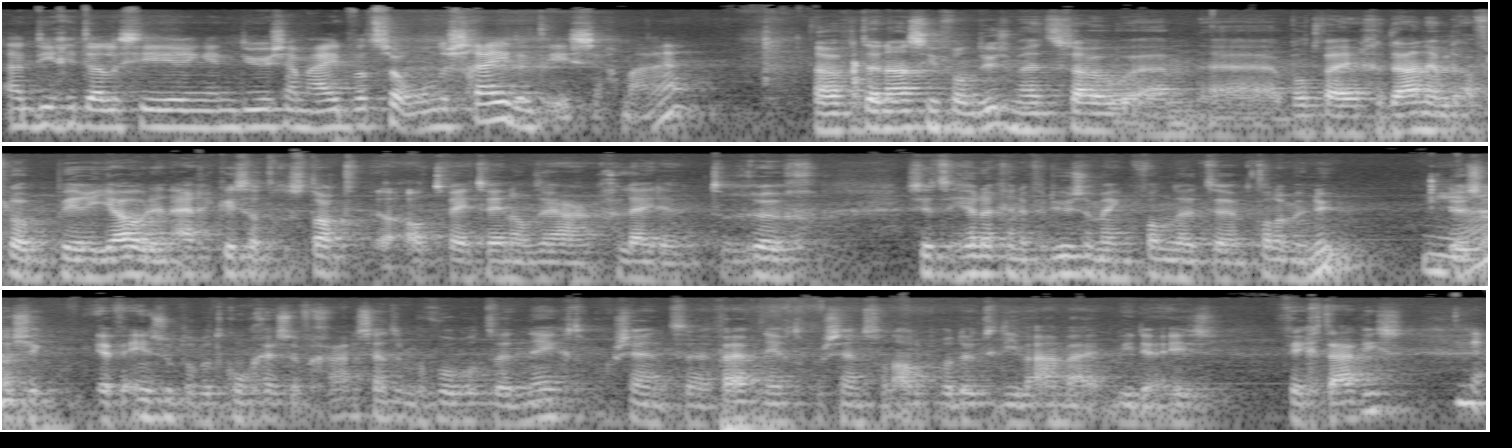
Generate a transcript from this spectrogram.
aan digitalisering en duurzaamheid, wat zo onderscheidend is, zeg maar, hè? Nou, ten aanzien van duurzaamheid zou, ehm, eh, wat wij gedaan hebben de afgelopen periode, en eigenlijk is dat gestart al twee, tweeënhalf jaar geleden terug, zit heel erg in de verduurzaming van het, eh, van het menu. Ja. Dus als je even inzoekt op het congres- en vergadercentrum bijvoorbeeld, eh, 90%, eh, 95% van alle producten die we aanbieden is vegetarisch. Ja.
